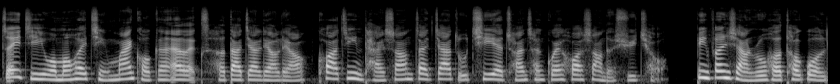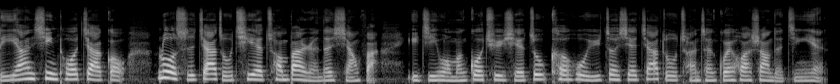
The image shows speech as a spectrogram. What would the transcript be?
这一集我们会请 Michael 跟 Alex 和大家聊聊跨境台商在家族企业传承规划上的需求。并分享如何透过离岸信托架构落实家族企业创办人的想法，以及我们过去协助客户于这些家族传承规划上的经验。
